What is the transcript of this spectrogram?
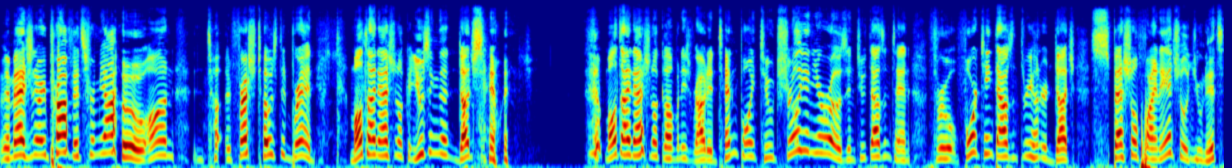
imaginary profits from Yahoo on to- fresh toasted bread. Multinational, using the Dutch sandwich. Multinational companies routed 10.2 trillion euros in 2010 through 14,300 Dutch special financial units,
